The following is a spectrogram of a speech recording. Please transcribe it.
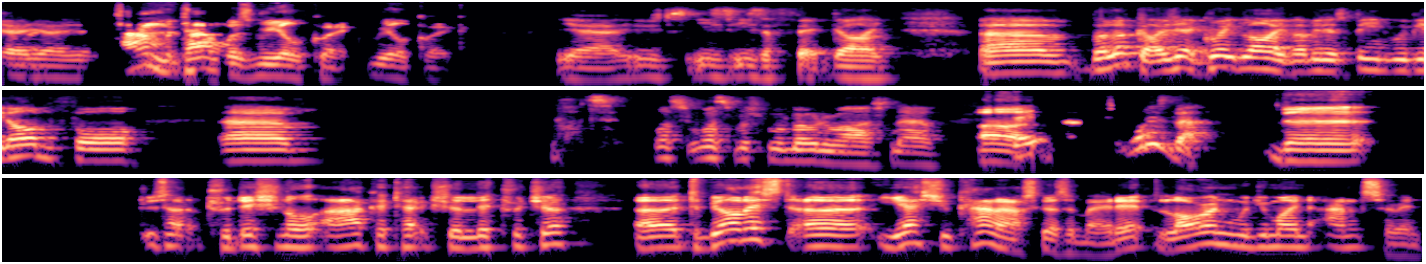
yeah, yeah. Tam, Tam was real quick, real quick. Yeah, he's, he's he's a fit guy. Um, but look, guys, yeah, great live. I mean, it's been we've been on for um, what what's what's what's Ramona Arch now? Uh, Hey. What is that? the is that traditional architecture literature? Uh, to be honest, uh, yes, you can ask us about it. Lauren, would you mind answering?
